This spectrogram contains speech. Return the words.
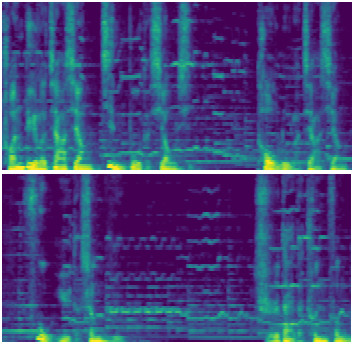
传递了家乡进步的消息，透露了家乡富裕的声音。时代的春风，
